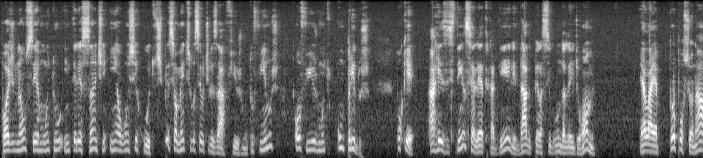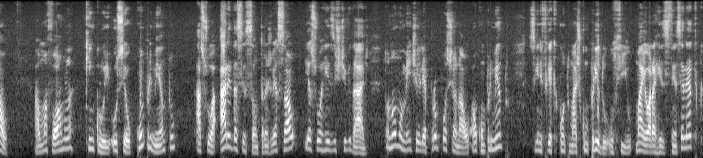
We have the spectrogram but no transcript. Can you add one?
pode não ser muito interessante em alguns circuitos, especialmente se você utilizar fios muito finos ou fios muito compridos. Por quê? A resistência elétrica dele, dada pela segunda lei de Ohm, ela é proporcional a uma fórmula que inclui o seu comprimento, a sua área da seção transversal e a sua resistividade. Então, normalmente ele é proporcional ao comprimento significa que quanto mais comprido o fio, maior a resistência elétrica,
